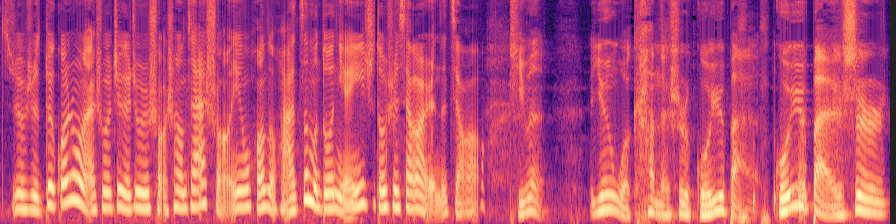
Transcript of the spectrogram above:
就是对观众来说，这个就是爽上加爽，因为黄子华这么多年一直都是香港人的骄傲。提问，因为我看的是国语版，国语版是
